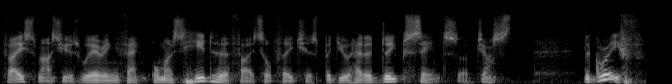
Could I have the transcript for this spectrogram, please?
face mask she was wearing, in fact, almost hid her facial features, but you had a deep sense of just the grief,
